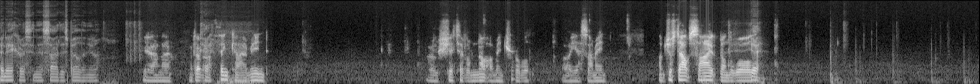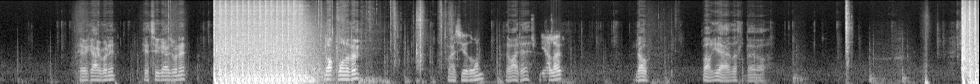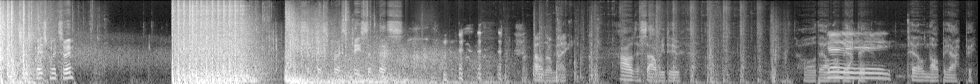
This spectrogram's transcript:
in here, Chris, inside this building, you know. Yeah, I know. I don't. I think I'm in. Oh shit! If I'm not, I'm in trouble. Oh yes, I'm in. I'm just outside on the wall. Yeah. Here a guy running. Here two guys running. Knocked one of them. Where's the other one? No idea. Yellow. No. Well, yeah, a little bit. But... Mate's coming to him. Piece of piss, Chris. Piece of piss. Hold on, mate. Oh, how this how we do. Oh, they'll not be happy. They'll not be happy.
